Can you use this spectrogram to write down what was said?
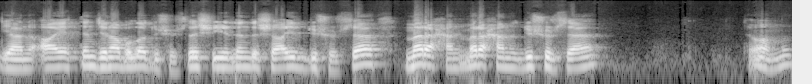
yani ayetten Cenab-ı Allah düşürse, şiirden de şair düşürse, merahan, merahanı düşürse, tamam mı?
